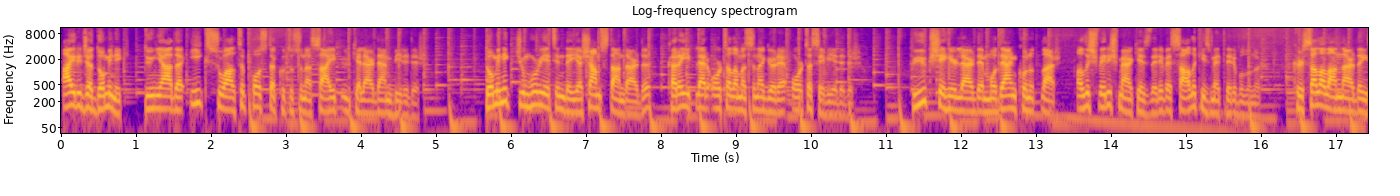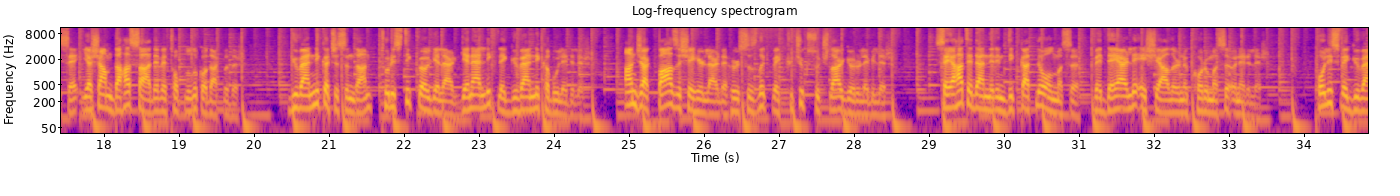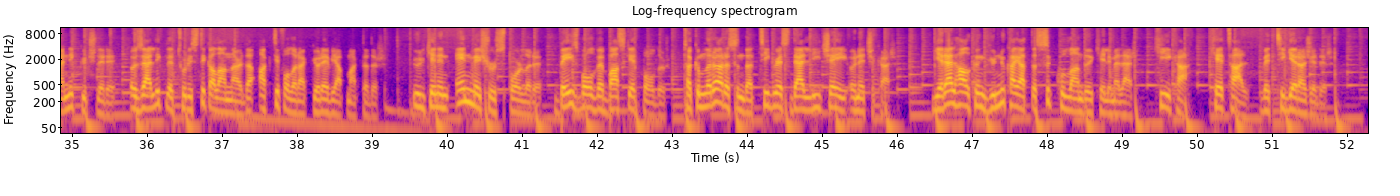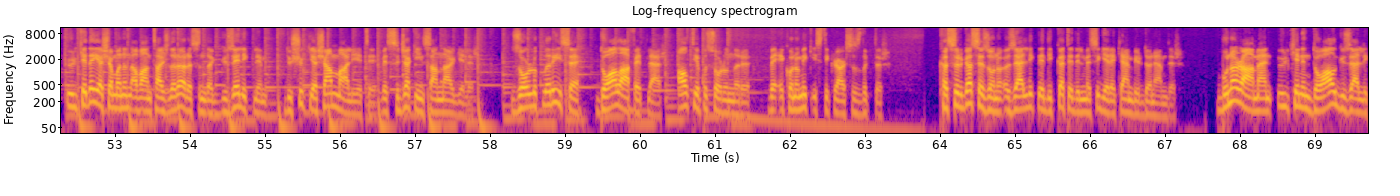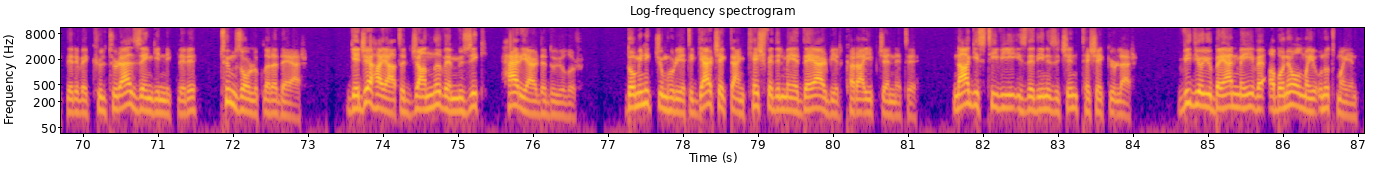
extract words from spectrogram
Ayrıca Dominik, dünyada ilk sualtı posta kutusuna sahip ülkelerden biridir. Dominik Cumhuriyeti'nde yaşam standardı, Karayipler ortalamasına göre orta seviyededir. Büyük şehirlerde modern konutlar, alışveriş merkezleri ve sağlık hizmetleri bulunur. Kırsal alanlarda ise yaşam daha sade ve topluluk odaklıdır. Güvenlik açısından turistik bölgeler genellikle güvenli kabul edilir. Ancak bazı şehirlerde hırsızlık ve küçük suçlar görülebilir. Seyahat edenlerin dikkatli olması ve değerli eşyalarını koruması önerilir. Polis ve güvenlik güçleri, özellikle turistik alanlarda aktif olarak görev yapmaktadır. Ülkenin en meşhur sporları, beyzbol ve basketboldur. Takımları arasında Tigres del Licey öne çıkar. Yerel halkın günlük hayatta sık kullandığı kelimeler, kika, ketal ve tigerajedir. Ülkede yaşamanın avantajları arasında güzel iklim, düşük yaşam maliyeti ve sıcak insanlar gelir. Zorlukları ise doğal afetler, altyapı sorunları ve ekonomik istikrarsızlıktır. Kasırga sezonu özellikle dikkat edilmesi gereken bir dönemdir. Buna rağmen ülkenin doğal güzellikleri ve kültürel zenginlikleri tüm zorluklara değer. Gece hayatı canlı ve müzik her yerde duyulur. Dominik Cumhuriyeti gerçekten keşfedilmeye değer bir Karayip cenneti. Nagis TV'yi izlediğiniz için teşekkürler. Videoyu beğenmeyi ve abone olmayı unutmayın.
